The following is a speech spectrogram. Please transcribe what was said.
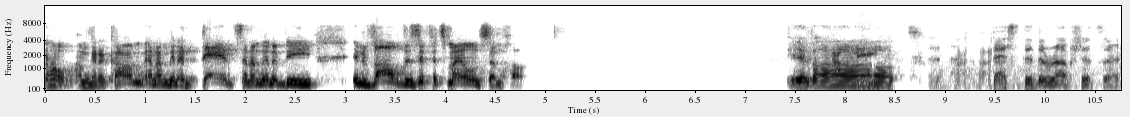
No, I'm going to come and I'm going to dance and I'm going to be involved as if it's my own simcha. Give up. bested the Rupshitzer.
